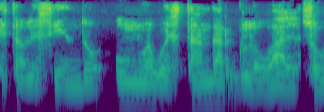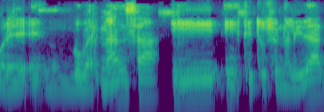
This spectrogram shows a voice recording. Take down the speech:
estableciendo un nuevo estándar global sobre gobernanza y institucionalidad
